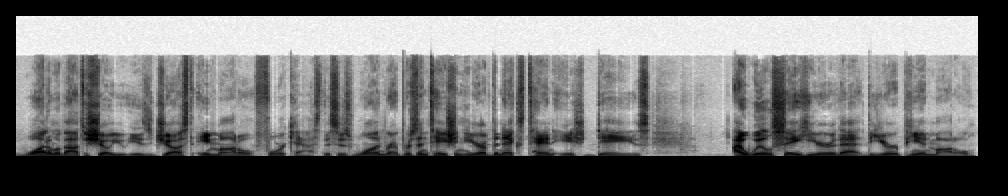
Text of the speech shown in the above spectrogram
what I'm about to show you is just a model forecast. This is one representation here of the next 10 ish days. I will say here that the European model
